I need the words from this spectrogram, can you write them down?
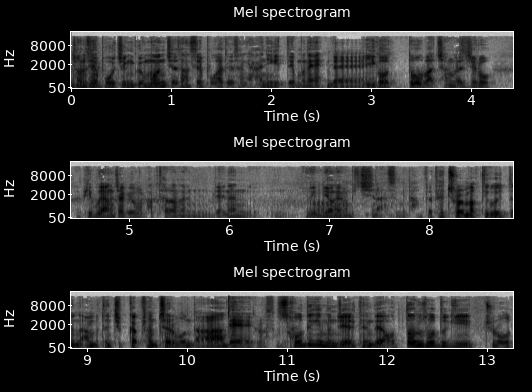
전세 음. 보증금은 재산세 부과 대상이 아니기 때문에 네. 이것도 마찬가지로 피부양 자격을 박탈하는 데는 영향을 어. 미치지는 않습니다. 그러니까 대출 얼마 끼고 있든 아무튼 집값 전체로 본다. 네, 그렇습니다. 소득이 문제일 텐데 어떤 소득이 주로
